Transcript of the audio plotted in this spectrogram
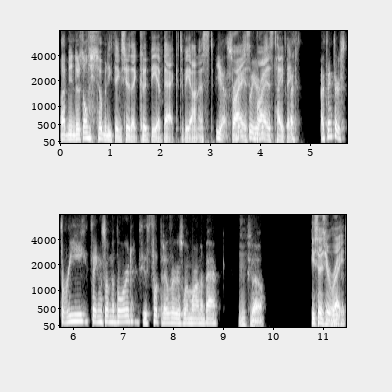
I mean, there's only so many things here that could be a Beck, to be honest. Yes, Bry is, just- is typing. I, th- I think there's three things on the board. If you flip it over, there's one more on the back. Mhm. So He says you're right.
